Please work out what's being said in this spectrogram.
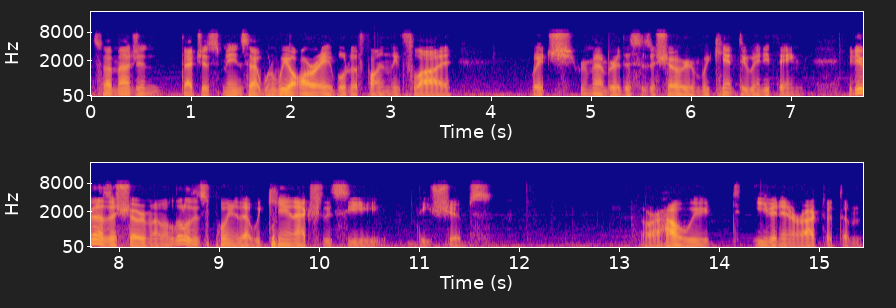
So I imagine that just means that when we are able to finally fly, which remember this is a showroom, we can't do anything. But even as a showroom, I'm a little disappointed that we can't actually see these ships or how we even interact with them.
